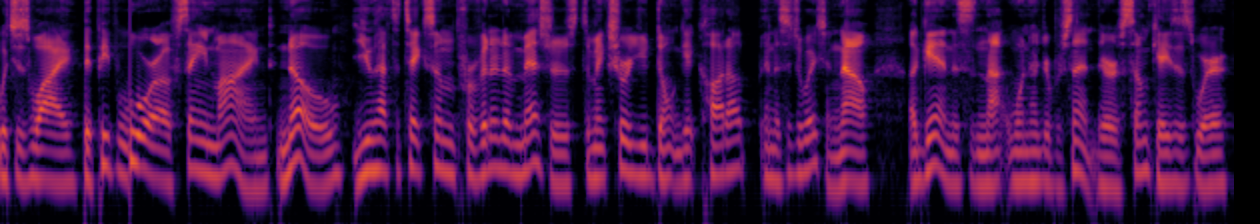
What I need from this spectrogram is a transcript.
which is why the people who are of sane mind know you have to take some preventative measures to make sure you don't get caught up in a situation. Now, again, this is not 100%. There are some cases where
